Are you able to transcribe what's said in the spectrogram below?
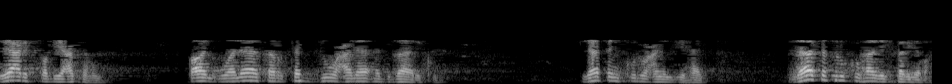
ويعرف طبيعتهم. قال ولا ترتدوا على أدباركم. لا تنكلوا عن الجهاد. لا تتركوا هذه الفريضة.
